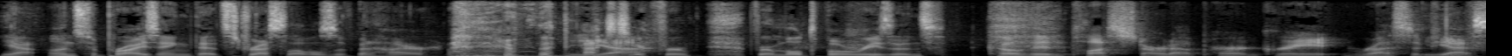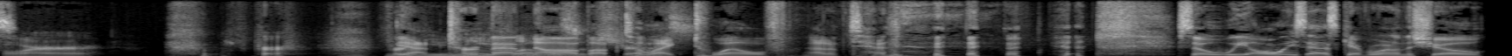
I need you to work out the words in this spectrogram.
Yeah, unsurprising that stress levels have been higher the past yeah. year for for multiple reasons. COVID plus startup are a great recipe yes. for for, for yeah turn that knob up to like 12 out of 10 so we always ask everyone on the show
